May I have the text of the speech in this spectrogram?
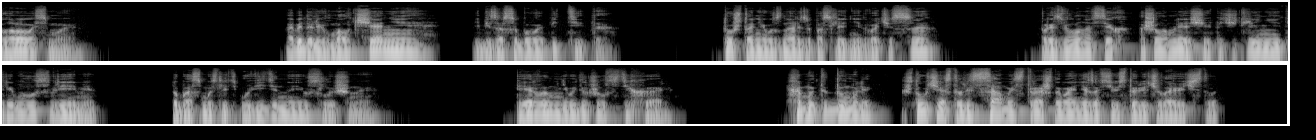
Глава восьмая. Обедали в молчании и без особого аппетита. То, что они узнали за последние два часа, произвело на всех ошеломляющее впечатление и требовалось время, чтобы осмыслить увиденное и услышанное. Первым не выдержал стихарь. «А мы-то думали, что участвовали в самой страшной войне за всю историю человечества»,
